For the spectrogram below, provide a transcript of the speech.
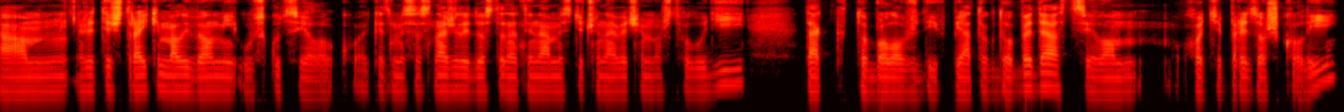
um, že tie štrajky mali veľmi úzkú cieľovku. Aj keď sme sa snažili dostať na tie námestie čo najväčšie množstvo ľudí, tak to bolo vždy v piatok do obeda s cieľom choďte preč zo školy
